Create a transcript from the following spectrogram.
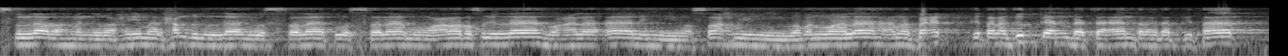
Bismillahirrahmanirrahim. Alhamdulillah wassalatu wassalamu ala Rasulillah wa ala alihi wa sahbihi wa man walah. Amma ba'd, kita lanjutkan bacaan terhadap kitab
